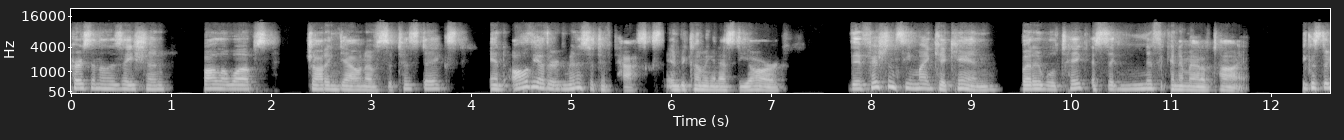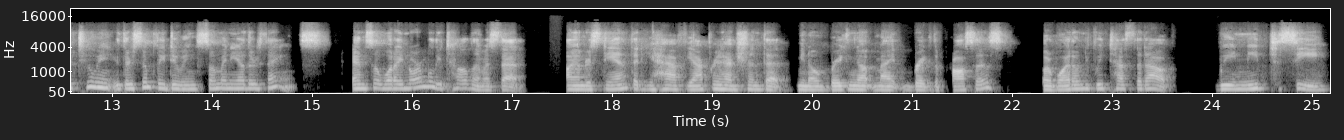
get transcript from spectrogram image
personalization, follow ups, jotting down of statistics, and all the other administrative tasks in becoming an SDR, the efficiency might kick in, but it will take a significant amount of time because they're doing they're simply doing so many other things. And so what I normally tell them is that I understand that you have the apprehension that, you know, breaking up might break the process, but why don't we test it out? We need to see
